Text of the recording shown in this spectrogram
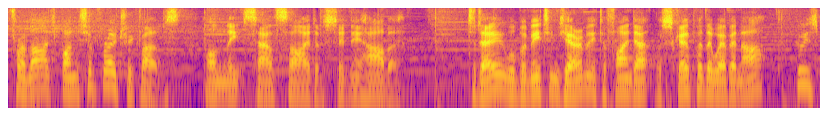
for a large bunch of Rotary clubs on the south side of Sydney Harbour. Today we'll be meeting Jeremy to find out the scope of the webinar, who is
